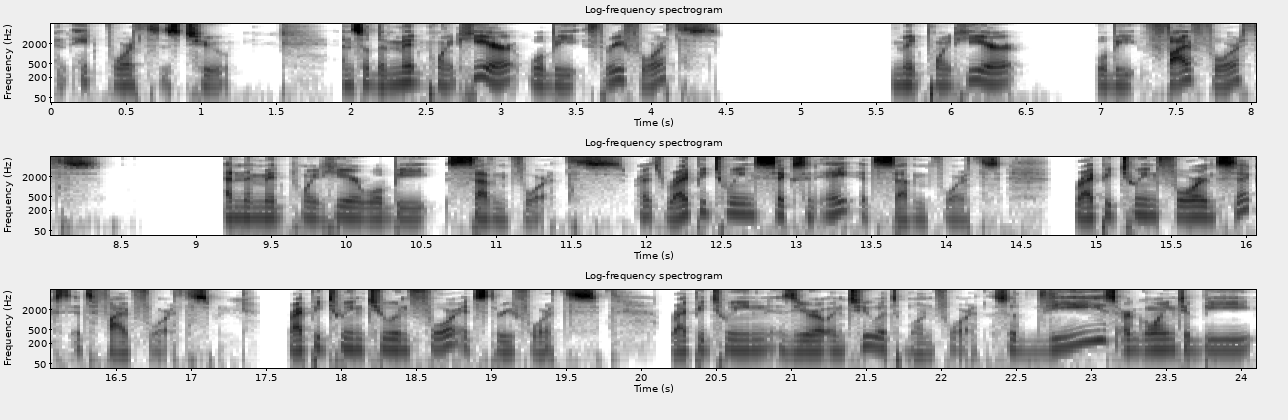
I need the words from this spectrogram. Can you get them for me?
and 8 fourths is 2. And so the midpoint here will be 3 fourths. Midpoint here will be 5 fourths and the midpoint here will be 7 fourths, right? So right between 6 and 8, it's 7 fourths. Right between 4 and 6, it's 5 fourths. Right between 2 and 4, it's 3 fourths. Right between 0 and 2, it's 1 fourth. So these are going to be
